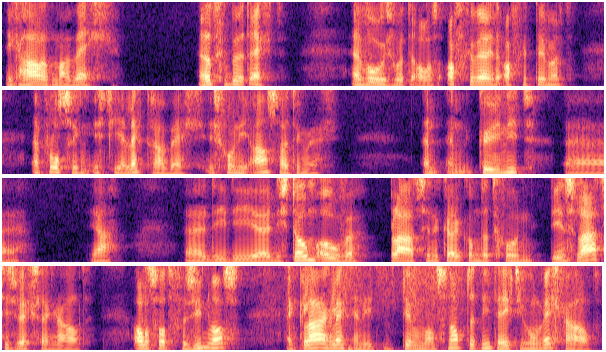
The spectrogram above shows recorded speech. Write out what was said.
ik haal het maar weg. En dat gebeurt echt. En vervolgens wordt alles afgewerkt, afgetimmerd. En plotseling is die elektra weg, is gewoon die aansluiting weg. En, en kun je niet uh, ja, uh, die, die, uh, die stoomoven plaatsen in de keuken, omdat gewoon die installaties weg zijn gehaald. Alles wat voorzien was en klaargelegd, en die, timmerman snapt het niet, heeft hij gewoon weggehaald.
